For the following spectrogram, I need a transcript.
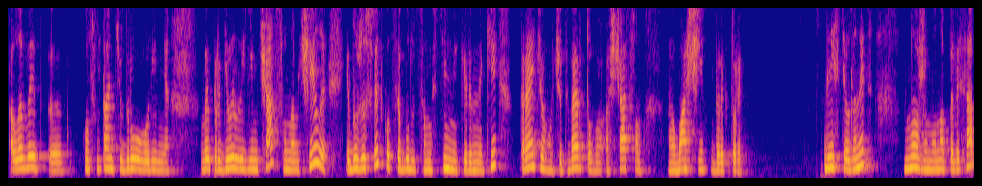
Але ви е, консультантів другого рівня ви приділили їм часу, навчили, і дуже швидко це будуть самостійні керівники третього, четвертого, а з часом е, ваші директори. 200 одиниць множимо на 50.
